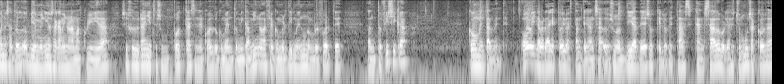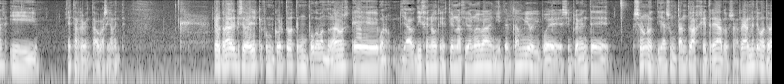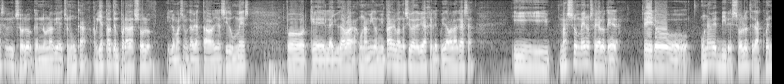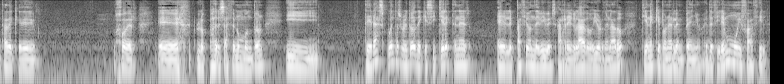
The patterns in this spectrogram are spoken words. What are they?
Buenas a todos, bienvenidos a Camino a la Masculinidad. Soy Jorge Durán y este es un podcast en el cual documento mi camino hacia convertirme en un hombre fuerte, tanto física como mentalmente. Hoy la verdad que estoy bastante cansado, es unos días de esos que lo que estás cansado porque has hecho muchas cosas y estás reventado básicamente. Perdonad el episodio de ayer que fue muy corto, tengo un poco abandonados. Eh, bueno, ya os dije, ¿no? Que estoy en una ciudad nueva, en intercambio y pues simplemente son unos días un tanto ajetreados. Realmente cuando te vas a vivir solo, que no lo había hecho nunca, había estado temporada solo y lo máximo que había estado había sido un mes porque le ayudaba un amigo de mi padre cuando se iba de viaje, le cuidaba la casa y más o menos sabía lo que era. Pero una vez vives solo te das cuenta de que, joder, eh, los padres hacen un montón y te das cuenta sobre todo de que si quieres tener el espacio donde vives arreglado y ordenado, tienes que ponerle empeño. Es decir, es muy fácil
